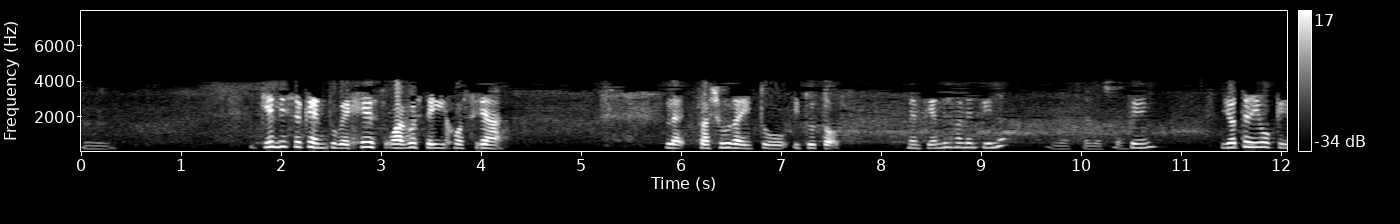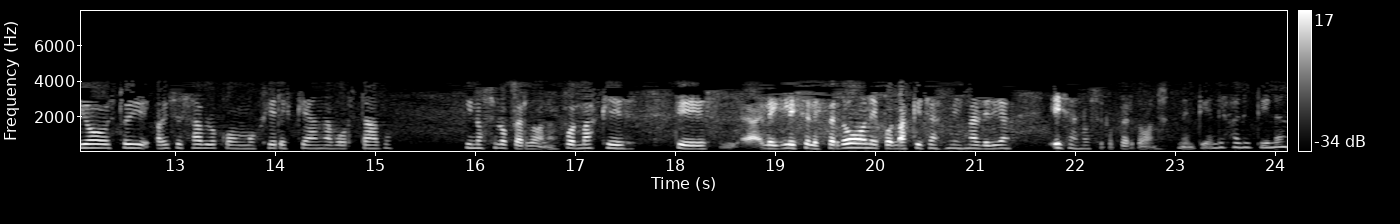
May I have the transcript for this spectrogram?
Mm. ¿Quién dice que en tu vejez o algo este hijo sea la- tu ayuda y tu y tu todo? ¿Me entiendes, Valentina? No sé, lo sé. Sí. Yo te digo que yo estoy, a veces hablo con mujeres que han abortado y no se lo perdonan, por más que, que a la iglesia les perdone, por más que ellas mismas le digan, ellas no se lo perdonan, ¿me entiendes, Valentina?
